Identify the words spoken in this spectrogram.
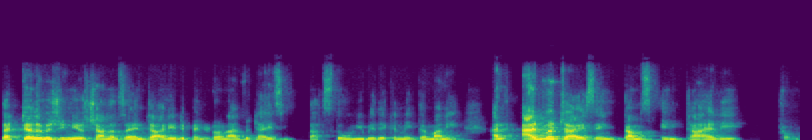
that television news channels are entirely dependent on advertising. That's the only way they can make their money. And advertising comes entirely from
